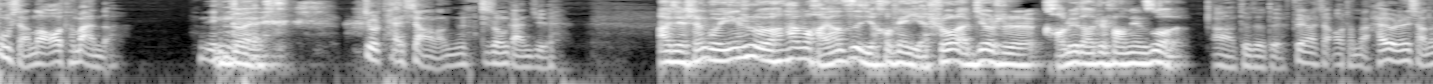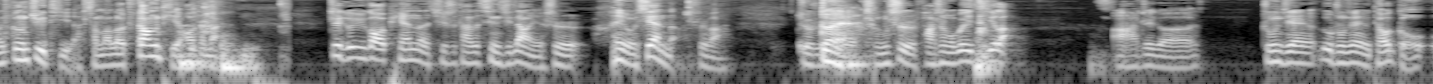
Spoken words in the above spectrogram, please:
不想到奥特曼的。对，就是太像了，这种感觉。而且神谷英树他们好像自己后面也说了，就是考虑到这方面做的。啊，对对对，非常像奥特曼。还有人想的更具体，想到了钢铁奥特曼。这个预告片呢，其实它的信息量也是很有限的，是吧？就是城市发生危机了。啊，这个中间路中间有条狗，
